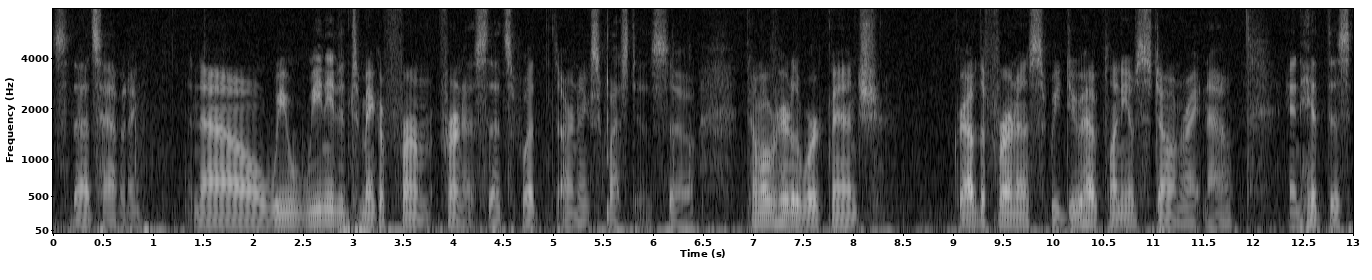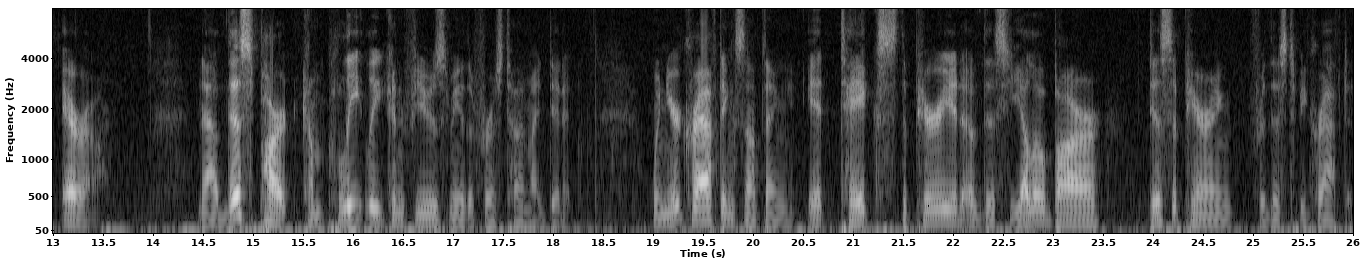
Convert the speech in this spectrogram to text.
So that's happening. Now, we we needed to make a firm furnace. That's what our next quest is. So, come over here to the workbench, grab the furnace. We do have plenty of stone right now. And hit this arrow. Now, this part completely confused me the first time I did it. When you're crafting something, it takes the period of this yellow bar disappearing for this to be crafted.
